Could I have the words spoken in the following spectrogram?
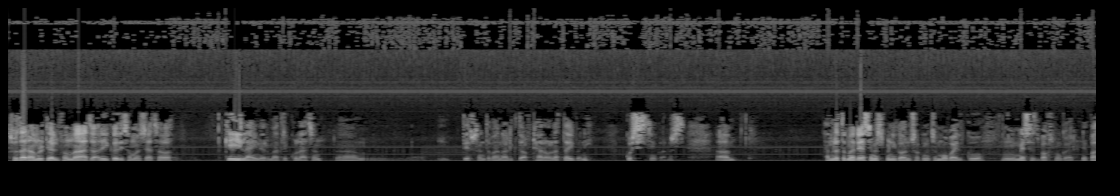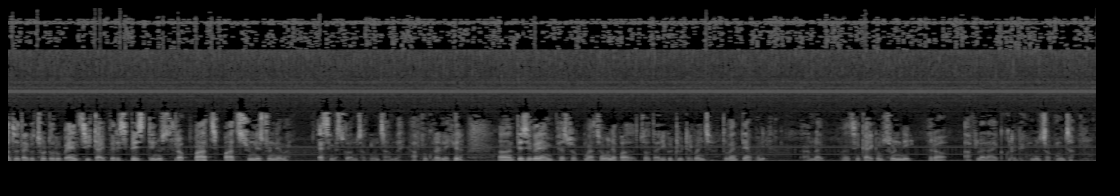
श्रोताहरू हाम्रो टेलिफोनमा आज अलिकति समस्या छ। केही लाइनहरू मात्रै खुला छन्। त्यसमा तपाईँलाई अलिकति अप्ठ्यारो होला तै पनि कोसिस चाहिँ गर्नुहोस्। हामीलाई तपाईँले एसएमएस पनि गर्न सक्नुहुन्छ मोबाइलको मेसेज बक्समा गएर। नेपाल चौतारीको छोटो रूप एनसी टाइप गरेर स्पेस दिनुहोस् र पाँच पाँच शून्य शून्यमा एसएमएस गर्न सक्नुहुन्छ हामीलाई। आफ्नो कुरा लेखेर त्यसै गरी हामी फेसबुकमा छौँ नेपाल चौतारीको ट्विटर पनि छ। तपाईँ त्यहाँ पनि हामीलाई चाहिँ कार्यक्रम सुन्ने र आफूलाई लागेको कुरा लेख्नु पनि सक्नुहुन्छ।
